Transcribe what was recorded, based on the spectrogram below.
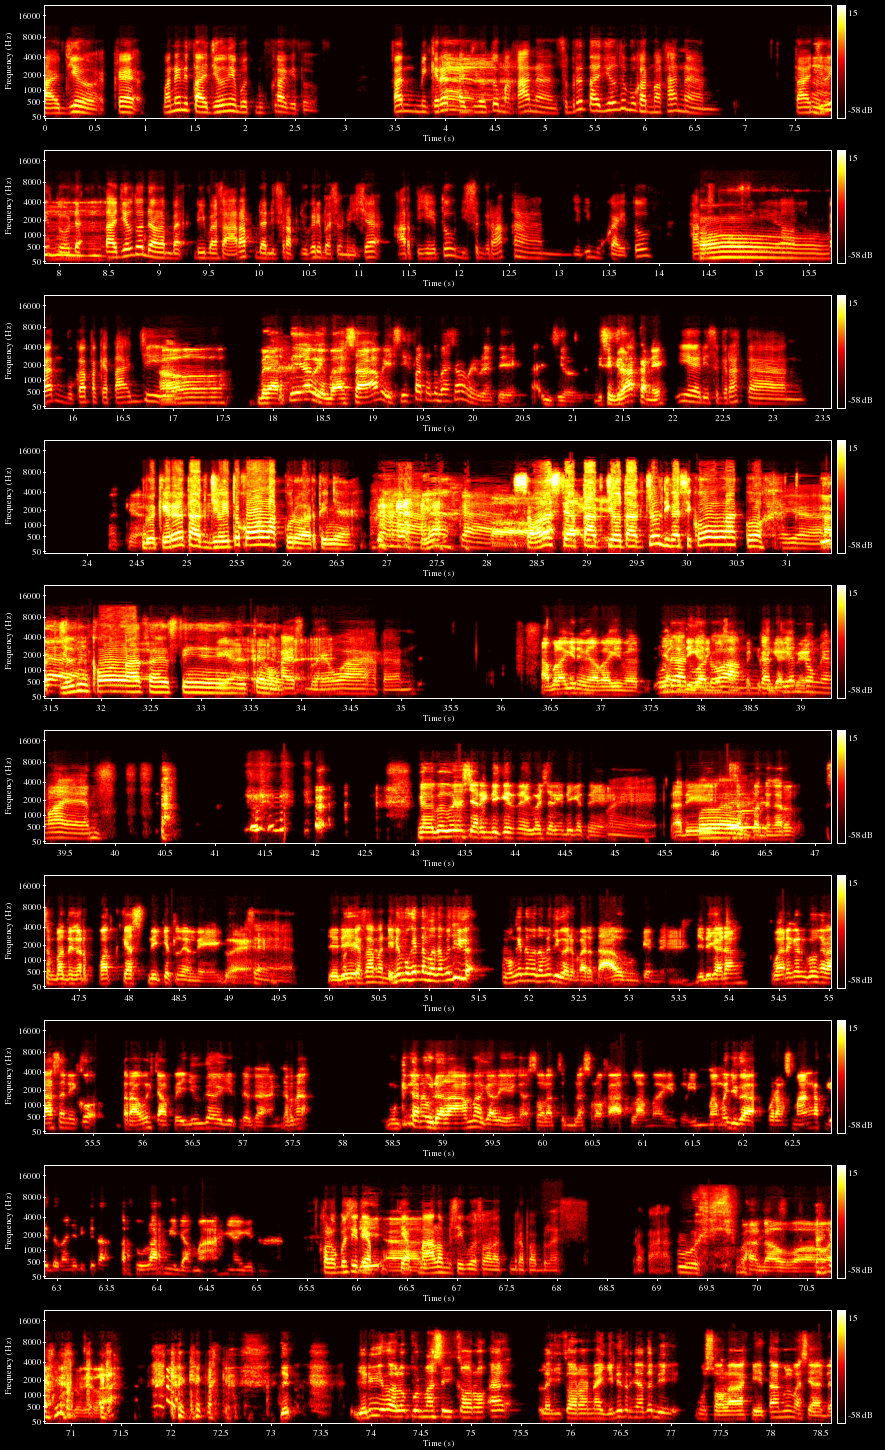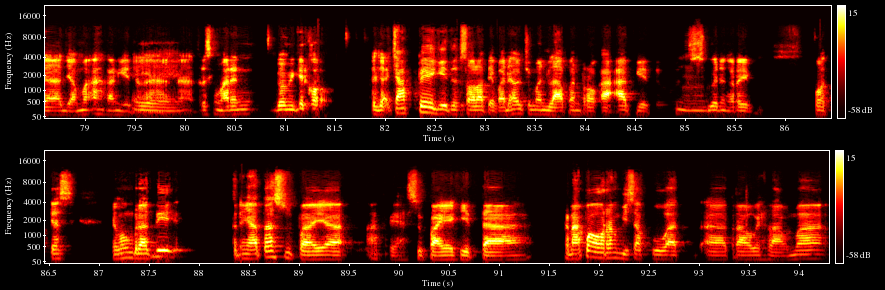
tajil. Kayak, mana nih tajil nih buat buka gitu. Kan mikirnya tajil tuh Ah. makanan. Sebenarnya tajil tuh bukan makanan. Tajil itu, da- Hmm. tajil tuh dalam ba- di bahasa Arab dan diserap juga di bahasa Indonesia, artinya itu disegerakan. Jadi buka itu harus tajil. Oh. kan buka pakai tajil. Oh. Berarti apa ya? Bahasa apa ya? Sifat atau bahasa apa ya berarti? Takjil. Disegerakan ya? Iya, disegerakan. Oke. Gue kira takjil itu kolak bro artinya. Nah, Ya. bukan. Oh, Soalnya setiap lagi. takjil takjil dikasih kolak. Wah, Iya. Iya. takjil nih kolak artinya. Iya, Bukan Kalau ya? kayak sebelewah kan. Apa lagi nih Mel? Apa lagi nih Mel? Yang Udah ketiga dua nih, doang, nih, gantian dong yang lain. Nggak, gue gue sharing dikit nih, gue sharing dikit nih. Tadi sempat dengar sempat dengar podcast dikit nih, nih gue. set. Jadi apa ini mungkin teman-teman juga mungkin teman-teman juga udah pada tahu mungkin nih. Jadi kadang kemarin kan gue ngerasa nih kok terawih capek juga gitu kan. Karena mungkin karena udah lama kali ya nggak sholat 11 rakaat lama gitu. Imamnya juga kurang semangat gitu kan. Jadi kita tertular nih jamaahnya gitu. Kalau gue sih tiap Jadi, eh, tiap malam sih gue sholat berapa belas rakaat. Wih, subhanallah. Alhamdulillah. Jadi walaupun masih koro eh, lagi corona gini ternyata di musola kita masih ada jamaah kan gitu kan. Iya. Nah, terus kemarin gue mikir kok agak capek gitu sholat ya padahal cuma 8 rakaat gitu. Terus Hmm. gue dengerin podcast emang berarti ternyata supaya apa ya? Supaya kita kenapa orang bisa kuat uh, terawih lama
